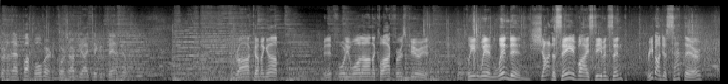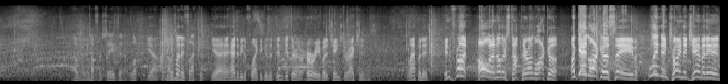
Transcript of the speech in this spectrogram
turning that puck over, and of course, RPI taking advantage of it. Draw coming up. Minute 41 on the clock, first period. Clean win. Linden shot and a save by Stevenson. Rebound just sat there. That was a tougher save than it looked. Yeah, I think it might have. deflected. Yeah, it had to be deflected because it didn't get there in a hurry, but it changed directions. Lapping it in front. Oh, and another stop there on Lacka. Again, Lacka a save. Linden trying to jam it in,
